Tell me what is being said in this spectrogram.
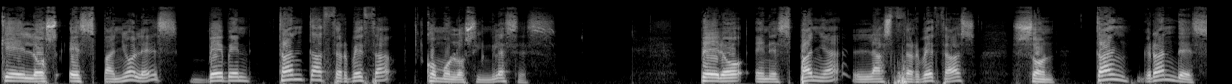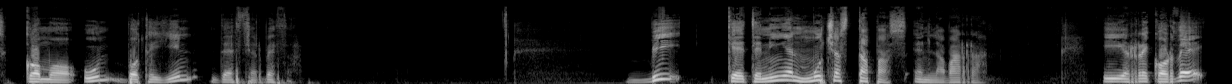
que los españoles beben tanta cerveza como los ingleses. Pero en España las cervezas son tan grandes como un botellín de cerveza. Que tenían muchas tapas en la barra y recordé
